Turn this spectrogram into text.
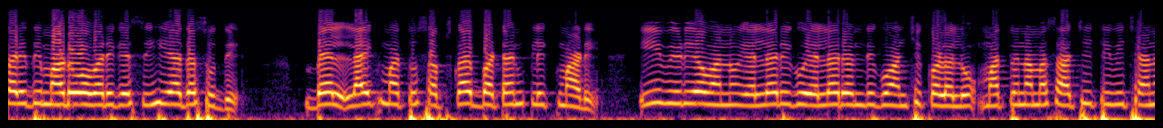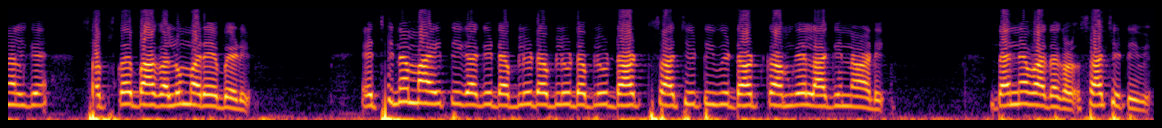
ಖರೀದಿ ಮಾಡುವವರಿಗೆ ಸಿಹಿಯಾದ ಸುದ್ದಿ. ಬೆಲ್, ಲೈಕ್ ಮತ್ತು ಸಬ್ಸ್ಕ್ರೈಬ್ ಬಟನ್ ಕ್ಲಿಕ್ ಮಾಡಿ. ಈ ವಿಡಿಯೋವನ್ನು ಎಲ್ಲರಿಗೂ ಎಲ್ಲರೊಂದಿಗೂ ಹಂಚಿಕೊಳ್ಳಲು ಮತ್ತು ನಮ್ಮ ಸಾಚಿ ಟಿವಿ ಚಾನಲ್ಗೆ ಸಬ್ಸ್ಕ್ರೈಬ್ ಆಗಲು ಮರೆಯಬೇಡಿ. ಹೆಚ್ಚಿನ ಮಾಹಿತಿಗಾಗಿ W W W dot Saachi TV dot ಕಾಮ್ಗೆ ಲಾಗಿನ್ ಮಾಡಿ. ಧನ್ಯವಾದಗಳು, ಸಾಚಿ ಟಿವಿ.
